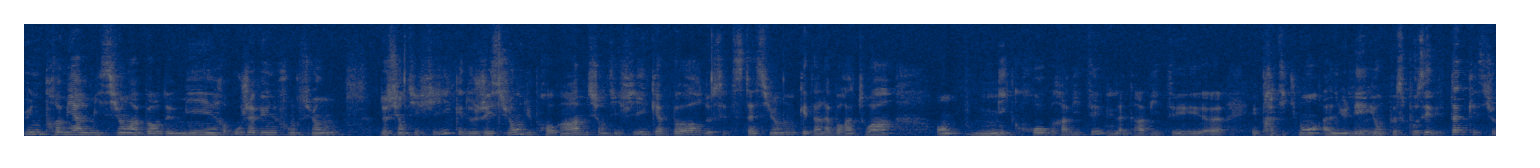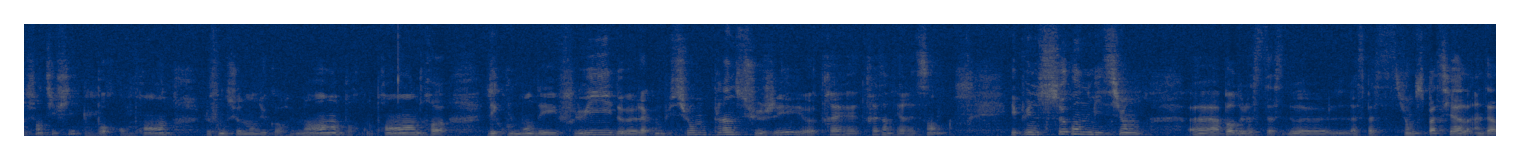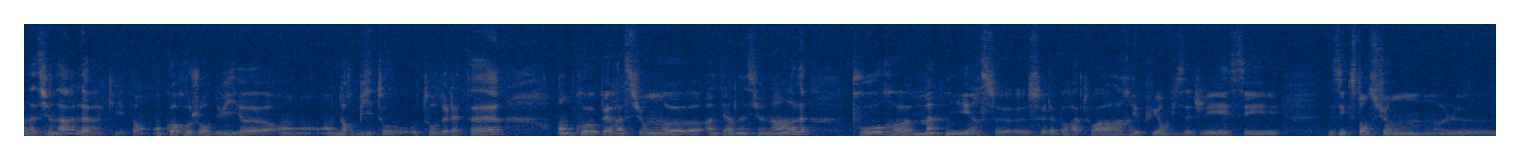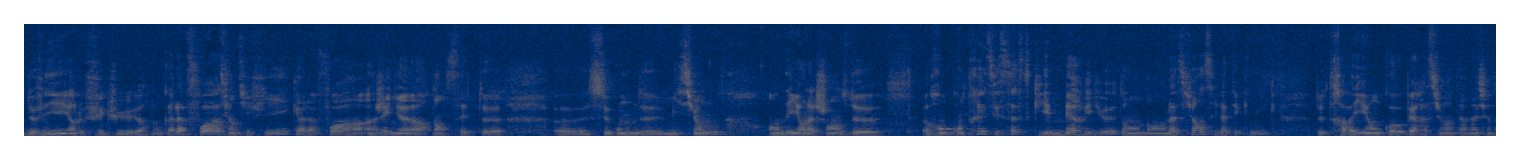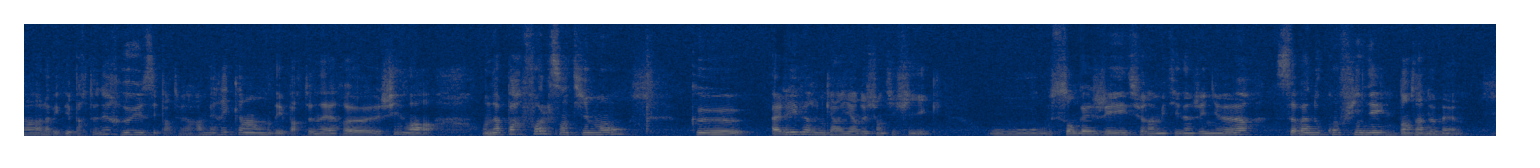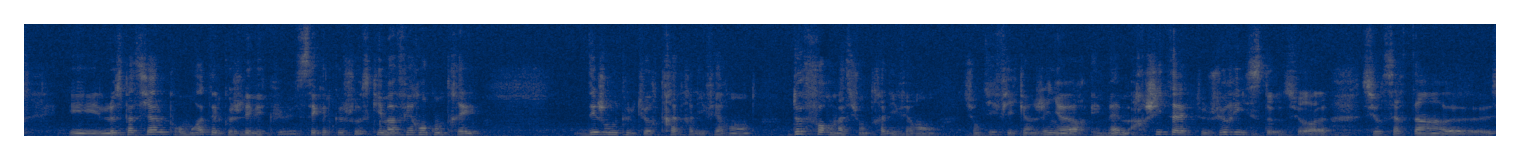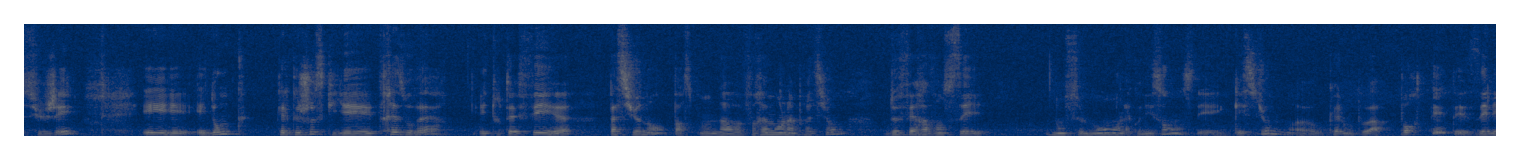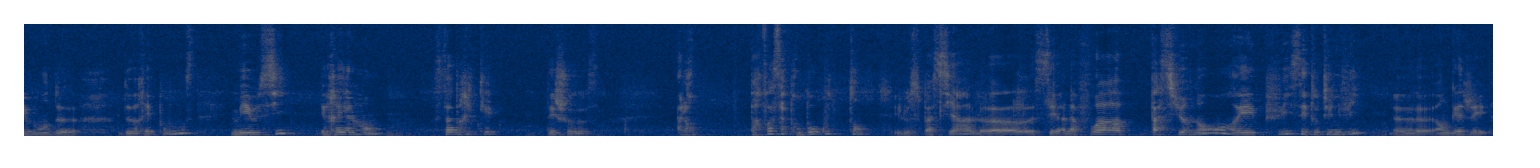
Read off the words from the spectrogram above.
Une première mission à bord de Mir, où j'avais une fonction de scientifique et de gestion du programme scientifique à bord de cette station qui est un laboratoire en microgravité. La gravité euh, est pratiquement annulée et on peut se poser des tas de questions scientifiques pour comprendre le fonctionnement du corps humain, pour comprendre euh, l'écoulement des fluides, la combustion, plein de sujets euh, très, très intéressants. Et puis une seconde mission euh, à bord de la, Station spatiale internationale, qui est encore aujourd'hui euh, en, orbite autour de la Terre, en coopération euh, internationale pour maintenir ce, laboratoire et puis envisager ses, extensions, le devenir, le futur, donc à la fois scientifique, à la fois ingénieur dans cette seconde mission, en ayant la chance de rencontrer, c'est ça ce qui est merveilleux dans, la science et la technique, de travailler en coopération internationale avec des partenaires russes, des partenaires américains, des partenaires euh, chinois. On a parfois le sentiment que aller vers une carrière de scientifique ou s'engager sur un métier d'ingénieur, ça va nous confiner dans un domaine. Et le spatial, pour moi, tel que je l'ai vécu, c'est quelque chose qui m'a fait rencontrer des gens de culture très très différentes, de formations très différentes, scientifiques, ingénieurs et même architectes, juristes sur, euh, sur certains euh, sujets. Et, donc quelque chose qui est très ouvert et tout à fait euh, passionnant parce qu'on a vraiment l'impression de faire avancer non seulement la connaissance, des questions auxquelles on peut apporter des éléments de, de réponse, mais aussi réellement fabriquer des choses. Alors parfois ça prend beaucoup de temps. Et le spatial, euh, c'est à la fois passionnant et puis c'est toute une vie euh, engagée.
